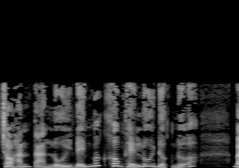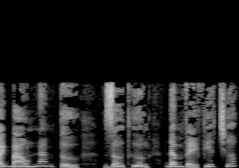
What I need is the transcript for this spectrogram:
Cho hắn ta lùi đến mức không thể lui được nữa. Bạch bào nam tử, dơ thương, đâm về phía trước.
